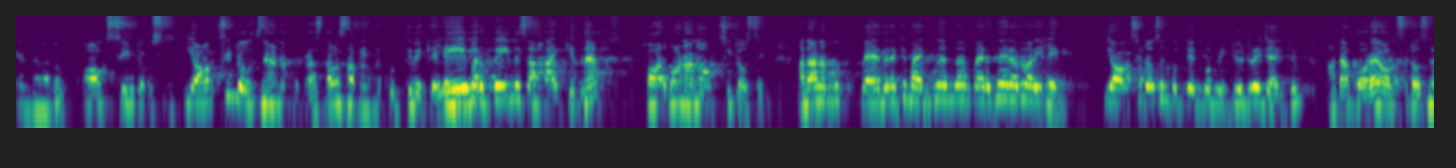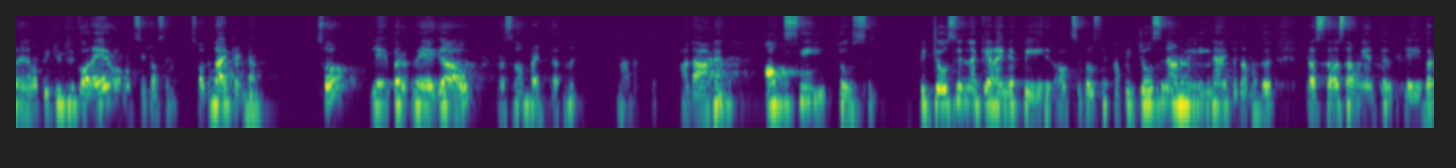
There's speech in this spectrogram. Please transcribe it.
എന്നുള്ളതും ഓക്സിറ്റോസിൻ ഈ ഓക്സിറ്റോസിൻ ആണ് നമുക്ക് പ്രസവ സമയത്ത് കുത്തിവെക്കുക. ലേബർ പെയിന് സഹായിക്കുന്ന ഹോർമോൺ ആണ് ഓക്സിറ്റോസിൻ അതാണ് നമുക്ക് വേദനയ്ക്ക് മരുന്ന് എന്ന് മരുന്ന് തരാന്ന് പറയില്ലേ? ഈ ഓക്സിറ്റോസിൻ കുത്തിവെക്കുമ്പോൾ പിറ്റ്യൂട്ടറി വിചാരിക്കും. അതാ കുറെ ഓക്സിറ്റോസിൻ വരും. അപ്പൊ പിറ്റ്യൂട്ടറി കുറെ ഓക്സിറ്റോസിൻ സ്വന്തമായിട്ട് ഉണ്ടാവും സോ ലേബർ വേഗമാവും. പ്രസവം പെട്ടെന്ന് നടക്കും. അതാണ് ഓക്സിറ്റോസിൻ പിറ്റോസിൻ എന്നൊക്കെയാണ് അതിന്റെ പേര്. ഓക്സിറ്റോസിൻ ആ പിറ്റോസിൻ ആണ് മെയിൻ ആയിട്ട് നമുക്ക് പ്രസവ സമയത്ത് ലേബർ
